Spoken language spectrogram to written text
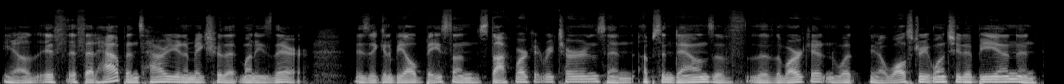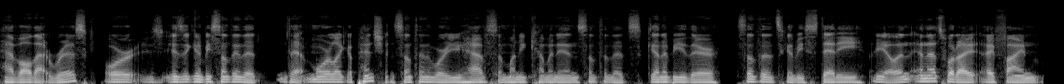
you know, if if that happens, how are you going to make sure that money's there? Is it going to be all based on stock market returns and ups and downs of the, the market and what you know Wall Street wants you to be in and have all that risk, or is, is it going to be something that that more like a pension, something where you have some money coming in, something that's going to be there, something that's going to be steady, you know, and, and that's what I, I find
